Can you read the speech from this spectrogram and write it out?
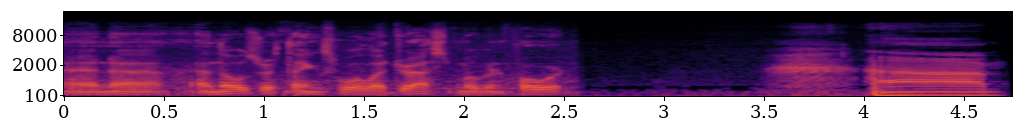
and uh, and those are things we'll address moving forward. Um.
